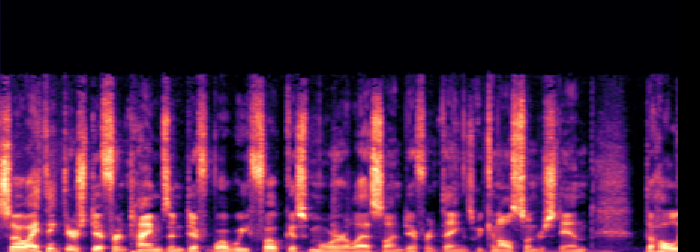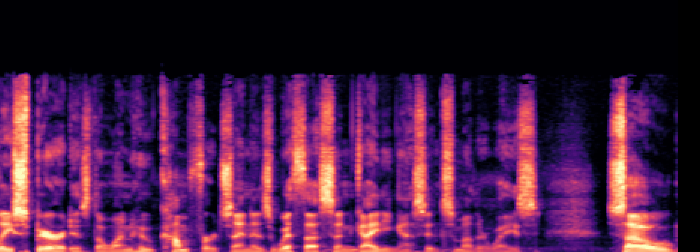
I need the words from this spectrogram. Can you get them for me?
So I think there's different times and different where we focus more or less on different things. We can also understand the Holy Spirit is the one who comforts and is with us and guiding us in some other ways. So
